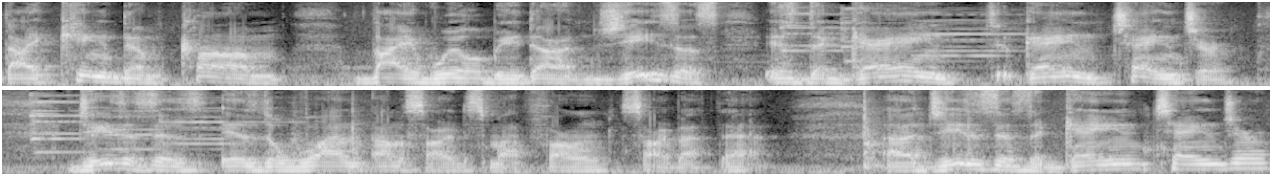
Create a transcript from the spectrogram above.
thy kingdom come, thy will be done. Jesus is the game game changer. Jesus is is the one. I'm sorry, this is my phone. Sorry about that. Uh, Jesus is the game changer.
